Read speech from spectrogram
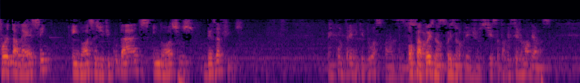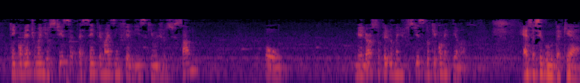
fortalecem em nossas dificuldades, em nossos desafios. Eu encontrei aqui duas frases Opa, pois não, pois não. sobre injustiça, talvez seja uma delas. Quem comete uma injustiça é sempre mais infeliz que um injustiçado? Ou melhor sofrer uma injustiça do que cometê-la? Essa segunda que é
